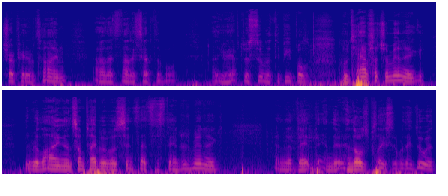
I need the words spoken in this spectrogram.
short period of time, uh, that's not acceptable. Uh, you have to assume that the people who have such a minig, they're relying on some type of a since that's the standard minig, and that they and in those places where they do it,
